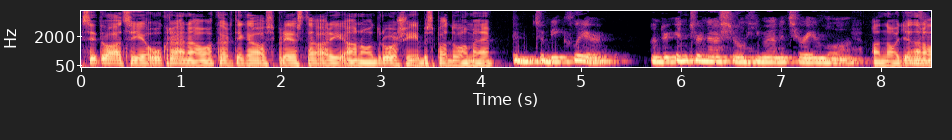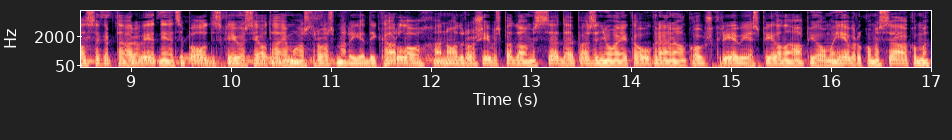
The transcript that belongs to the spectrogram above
Situācija Ukrainā vakar tika apspriesta arī ANO drošības padomē. ANO ģenerālsekretāra vietniece politiskajos jautājumos Rosmarija Dikarlo ANO drošības padomes sēdē paziņoja, ka Ukrainā kopš Krievijas pilnā apjoma iebrukuma sākuma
